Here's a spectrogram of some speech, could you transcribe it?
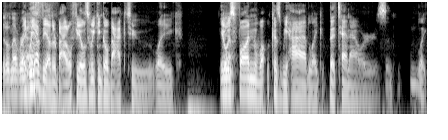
It'll never like happen. we have the other battlefields we can go back to like it Yeah. was fun because we had like the 10 hours and like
